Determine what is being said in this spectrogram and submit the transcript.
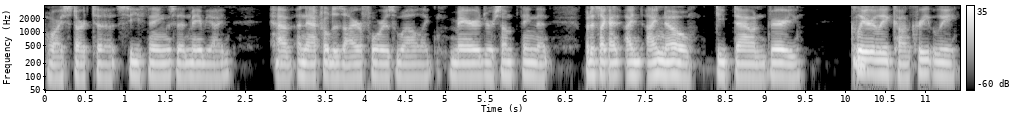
or I start to see things that maybe I have a natural desire for as well, like marriage or something that. But it's like I I, I know deep down very clearly, concretely,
